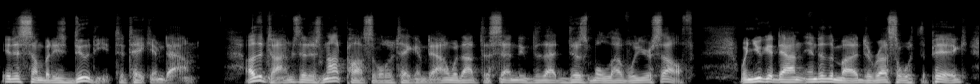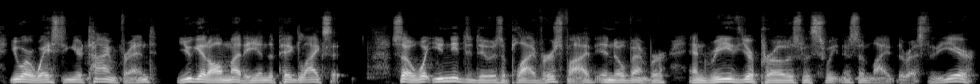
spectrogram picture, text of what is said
it is somebody's duty to take him down. Other times, it is not possible to take him down without descending to that dismal level yourself. When you get down into the mud to wrestle with the pig, you are wasting your time, friend. You get all muddy, and the pig likes it. So, what you need to do is apply verse 5 in November and wreathe your prose with sweetness and light the rest of the year.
